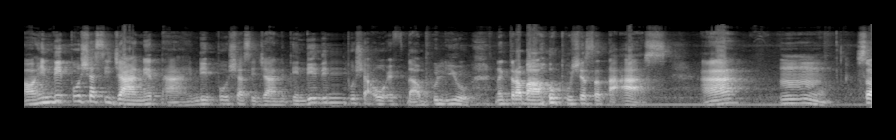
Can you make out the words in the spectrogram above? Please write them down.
Oh, hindi po siya si Janet ha. Hindi po siya si Janet. Hindi din po siya OFW. Nagtrabaho po siya sa taas. Ha? Mm. So,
